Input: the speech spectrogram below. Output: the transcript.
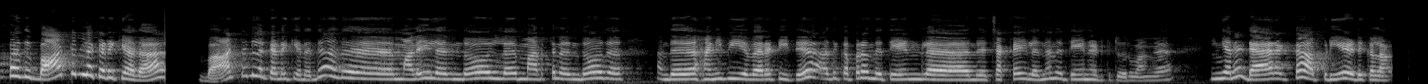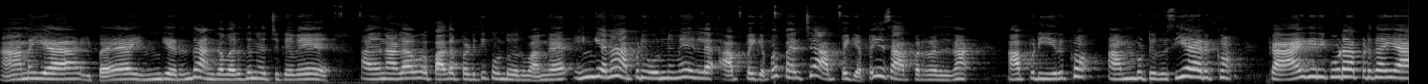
அப்ப அது பாட்டில்ல கிடைக்காதா? பாட்டில்ல கிடைக்கிறது அது மலையில இருந்தோ இல்ல மரத்துல இருந்தோ அது அந்த ஹனிபியை விரட்டிட்டு அதுக்கப்புறம் அந்த தேன்ல அந்த சக்கையில இருந்து அந்த தேன் எடுத்துட்டு வருவாங்க. இங்கன்னா டைரக்டா அப்படியே எடுக்கலாம். ஆமையா இப்ப இங்க இருந்து அங்க வருதுன்னு வச்சுக்கவே அதனால அவங்க பதப்படுத்தி கொண்டு வருவாங்க. இங்கன்னா அப்படி ஒண்ணுமே இல்லை. அப்பைக்கப்ப பறிச்சு அப்பைக்கப்ப சாப்பிட்றது தான் அப்படி இருக்கும். அம்புட்டு ருசியா இருக்கும். காய்கறி கூட அப்படிதான்யா.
